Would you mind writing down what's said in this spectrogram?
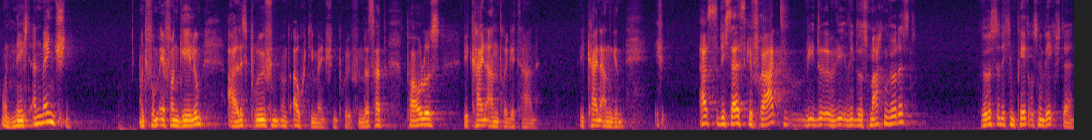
und nicht an Menschen. Und vom Evangelium alles prüfen und auch die Menschen prüfen. Das hat Paulus wie kein anderer getan. Wie kein anderer. Hast du dich selbst gefragt, wie du, wie, wie du das machen würdest? Würdest du dich dem Petrus im Weg stellen?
